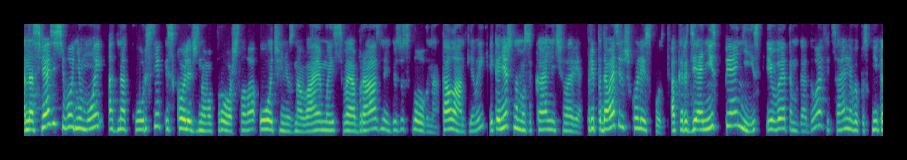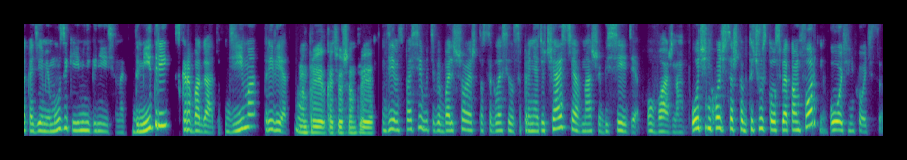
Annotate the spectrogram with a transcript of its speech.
На связи сегодня мой однокурсник из колледжного прошлого, очень узнаваемый, своеобразный, безусловно, талантливый и, конечно, музыкальный человек. Преподаватель в школе искусств, аккордеонист-пианист и в этом году официальный выпускник Академии музыки имени Гнесиных. Дмитрий Скоробогатов. Дима, привет. Привет, Катюша, привет. Дим, спасибо тебе большое, что согласился принять участие в нашей беседе о важном. Очень хочется, чтобы ты чувствовал себя комфортно. Очень хочется.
